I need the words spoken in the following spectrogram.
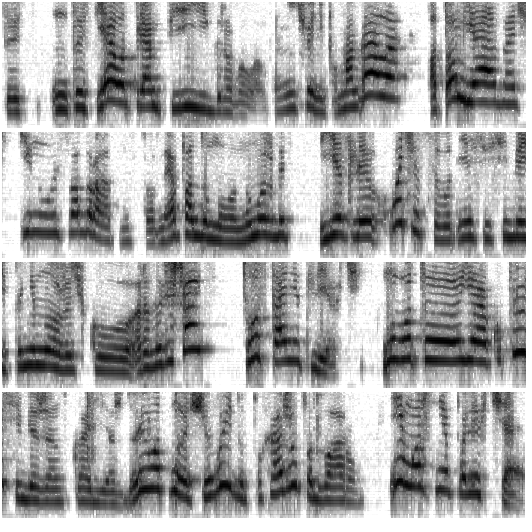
То есть, ну, то есть я вот прям переигрывала. Ничего не помогало. Потом я, значит, кинулась в обратную сторону. Я подумала, ну, может быть, если хочется, вот если себе понемножечку разрешать, то станет легче. Ну вот э, я куплю себе женскую одежду, и вот ночью выйду, похожу по двору, и, может, мне полегчает.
